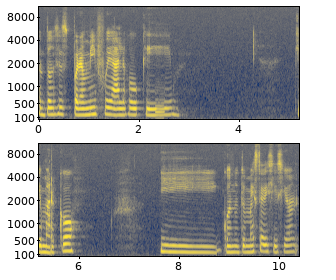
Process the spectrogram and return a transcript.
Entonces para mí fue algo que que marcó y cuando tomé esta decisión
